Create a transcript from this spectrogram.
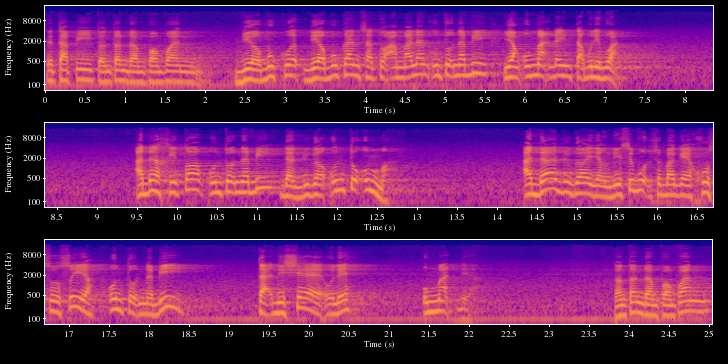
tetapi tuan-tuan dan puan-puan dia buku dia bukan satu amalan untuk nabi yang umat lain tak boleh buat. Ada khitab untuk nabi dan juga untuk ummah. Ada juga yang disebut sebagai khususiyah untuk nabi tak di-share oleh umat dia. Tuan-tuan dan puan-puan,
